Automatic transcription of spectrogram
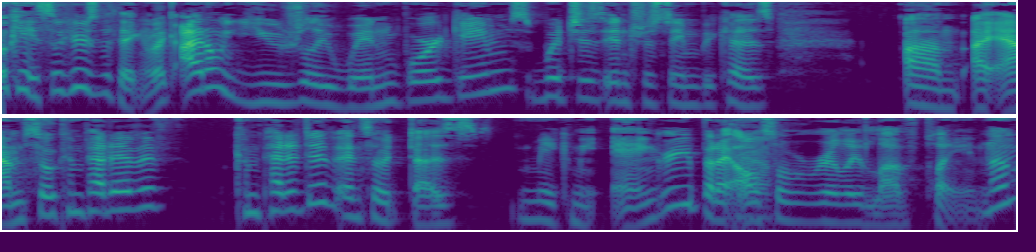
okay, so here's the thing. Like, I don't usually win board games, which is interesting because um, I am so competitive, competitive, and so it does make me angry. But I Yeah. also really love playing them.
